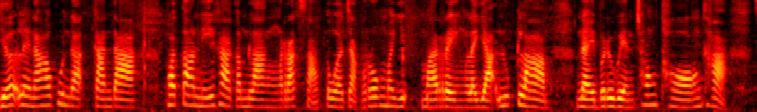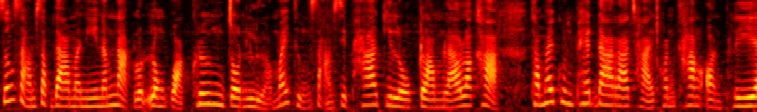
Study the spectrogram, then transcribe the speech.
เยอะเลยนะคะคุณดาการดา เพราะตอนนี้ค่ะกำลังรักษาตัวจากโรคมะมะเร็งระยะลุกลาม ในบริเวณช่องท้องค่ะ ซึ่ง 3 สัปดาห์มานี้น้ำหนักลดลงกว่าครึ่งจนเหลือไม่ถึง 35 กิโลกรัมแล้วล่ะค่ะทำให้คุณเพชรดาราฉายค่อนข้างอ่อนเพลีย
